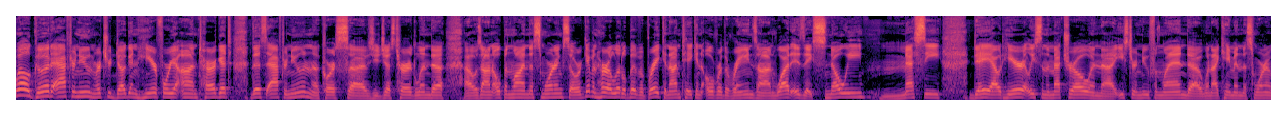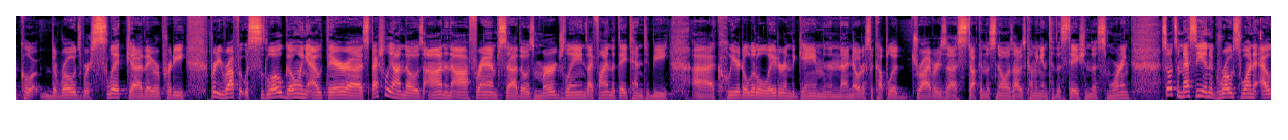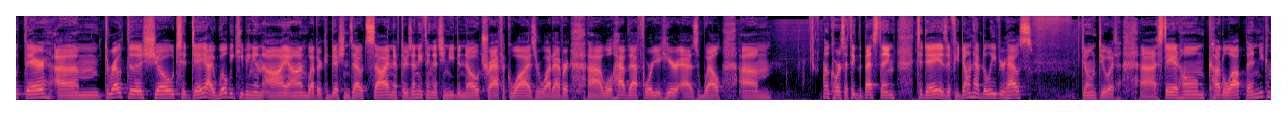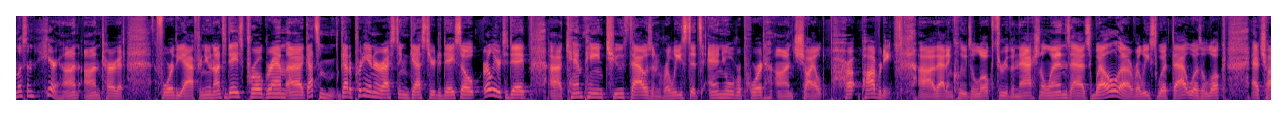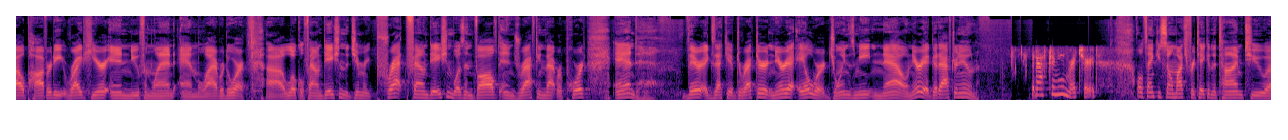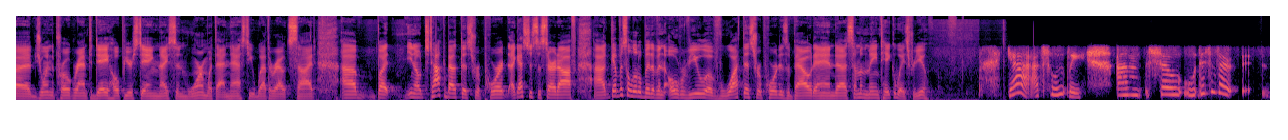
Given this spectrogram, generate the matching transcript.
Well, good afternoon. Richard Duggan here for you on Target this afternoon. Of course, uh, as you just heard, Linda uh, was on open line this morning, so we're giving her a little bit of a break, and I'm taking over the reins on what is a snowy, messy day out here, at least in the metro and uh, eastern Newfoundland. Uh, when I came in this morning, the roads were slick. Uh, they were pretty, pretty rough. It was slow going out there, uh, especially on those on and off ramps, those merge lanes. I find that they tend to be cleared a little later in the game, and I noticed a couple of drivers uh, stuck in the snow as I was coming into the station this morning. So it's a messy and a gross one out there. Um, throughout the show today, I will be keeping an eye on weather conditions outside, and if there's anything that you need to know traffic wise or whatever, uh, we'll have that for you here as well. Um, of course, I think the best thing today is if you don't have to leave your house, don't do it. Uh, stay at home, cuddle up, and you can listen here on On Target for the afternoon. On today's program, uh, got some got a pretty interesting guest here today. So earlier today, uh, Campaign 2000 released its annual report on child po- poverty. Uh, that includes a look through the national lens as well. Uh, released with that was a look at child poverty right here in Newfoundland and Labrador. Uh, local foundation, the Jimmy Pratt Foundation, was involved in drafting that report report. And their executive director, Neria Aylward, joins me now. Neria, good afternoon. Good afternoon, Richard. Well, thank you so much for taking the time to uh, join the program today. Hope you're staying nice and warm with that nasty weather outside. Uh, but, you know, to talk about this report, I guess just to start off, uh, give us a little bit of an overview of what this report is about and uh, some of the main takeaways for you. Yeah, absolutely. Um, so this is a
